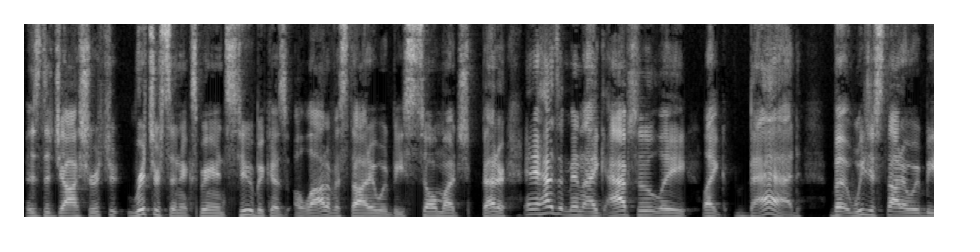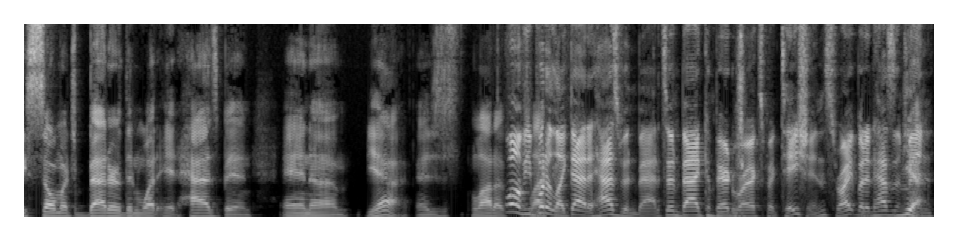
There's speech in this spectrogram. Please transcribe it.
is the Josh Richard- Richardson experience too, because a lot of us thought it would be so much better. And it hasn't been like absolutely like bad, but we just thought it would be so much better than what it has been. And um, yeah, it's just a lot of. Well, if you put it like that, it has been bad. It's been bad compared to our expectations, right? But it hasn't yeah. been.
